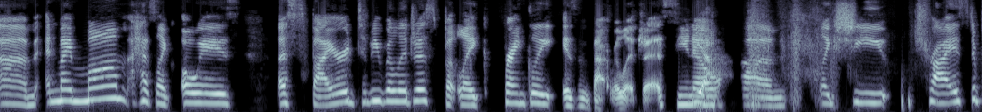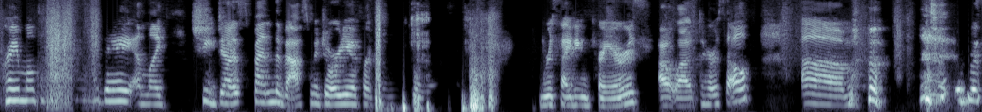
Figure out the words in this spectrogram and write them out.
Um, and my mom has like always aspired to be religious, but like frankly isn't that religious, you know? Yeah. Um, like she tries to pray multiple times a day and like she does spend the vast majority of her time reciting prayers out loud to herself. Um, it was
